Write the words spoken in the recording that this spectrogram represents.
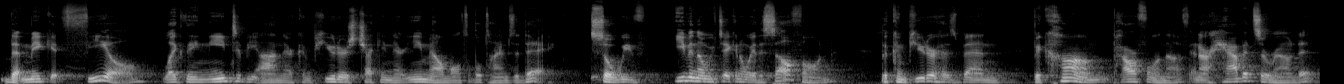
that make it feel like they need to be on their computers checking their email multiple times a day. So we've even though we've taken away the cell phone, the computer has been become powerful enough and our habits around it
